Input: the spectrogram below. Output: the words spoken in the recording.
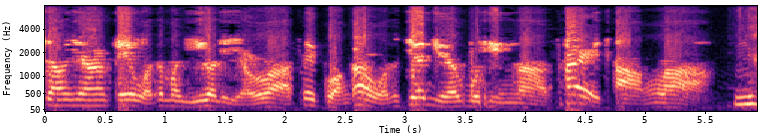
香香给我这么一个理由啊，这广告我是坚决不听啊，太长了。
